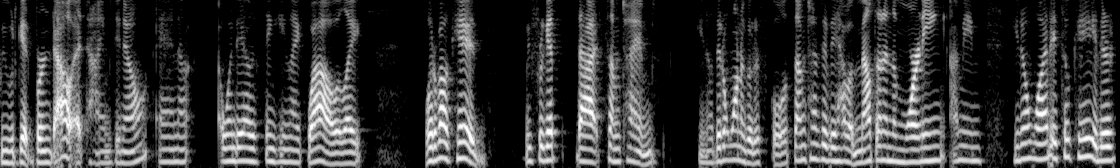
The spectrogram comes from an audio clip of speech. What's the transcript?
we would get burned out at times, you know. And uh, one day I was thinking, like, wow, like, what about kids? We forget that sometimes, you know, they don't want to go to school. Sometimes if they have a meltdown in the morning, I mean, you know what? It's okay. They're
